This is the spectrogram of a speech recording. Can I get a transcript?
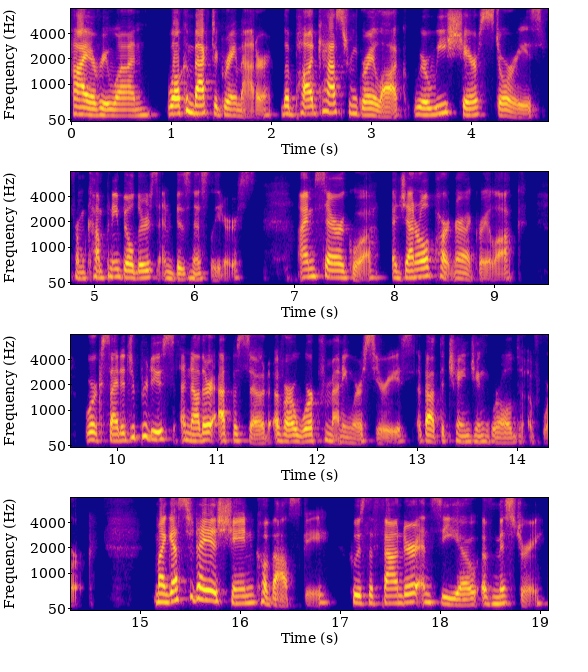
Hi, everyone. Welcome back to Grey Matter, the podcast from Greylock, where we share stories from company builders and business leaders. I'm Sarah Guo, a general partner at Greylock. We're excited to produce another episode of our Work from Anywhere series about the changing world of work. My guest today is Shane Kovalsky, who is the founder and CEO of Mystery.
